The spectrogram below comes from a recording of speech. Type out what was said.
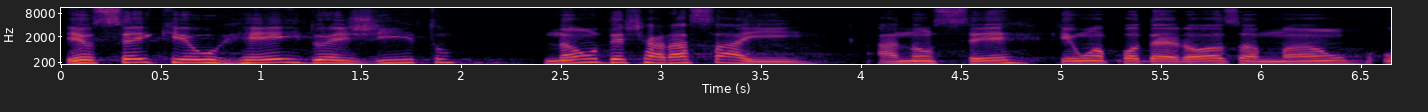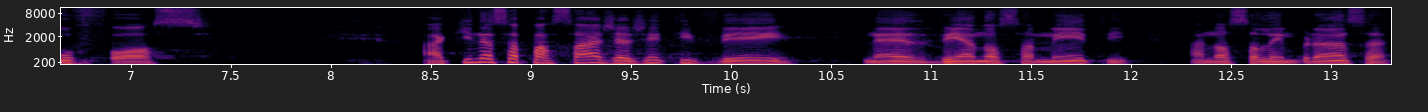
Eu sei que o rei do Egito não o deixará sair, a não ser que uma poderosa mão o fosse. Aqui nessa passagem a gente vê, né, vem à nossa mente, a nossa lembrança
